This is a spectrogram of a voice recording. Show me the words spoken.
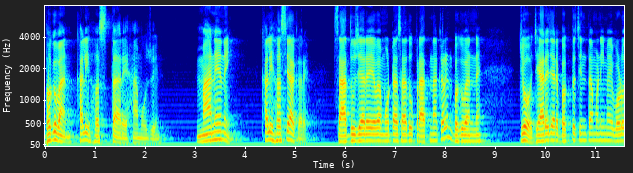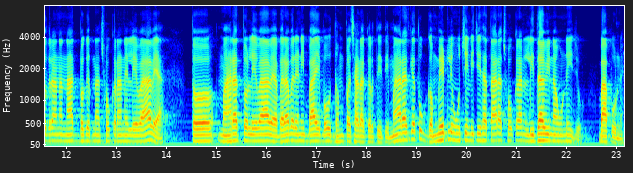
ભગવાન ખાલી હસતા રહે હામું જોઈને. માને નહીં, ખાલી હસ્યા કરે. સાધુ જ્યારે એવા મોટા સાધુ પ્રાર્થના કરે ને ભગવાનને, જો જ્યારે જ્યારે ભક્ત ચિંતામણીમાં વડોદરાના નાથ ભગતના છોકરાને લેવા આવ્યા તો મહારાજ તો લેવા આવ્યા. બરાબર, એની બાઈ બહુ ધમપછાડા કરતી હતી. મહારાજ કે, તું ગમે એટલી ઊંચી નીચી થાય તારા છોકરાને લીધા વિના હું નહીં જોઉં, બાપુને.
